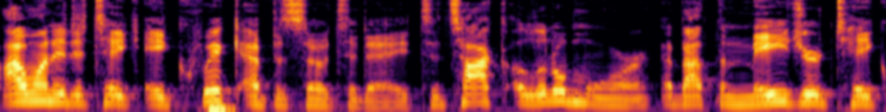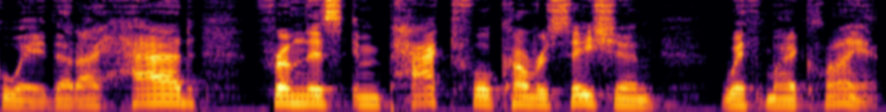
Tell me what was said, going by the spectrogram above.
I wanted to take a quick episode today to talk a little more about the major takeaway that I had from this impactful conversation with my client.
